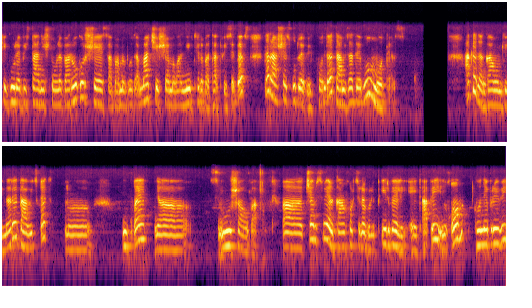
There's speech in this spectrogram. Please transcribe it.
ფიგურების დანიშნულება როგორ შეესაბამებოდა მათში შემოვალ ნივთიერებათა თვისებებს და რა შეზღუდვები ჰქონდა დამზადებულ მოდელს. აქედან გამომდინარე დავიწყეთ უკვე მუშაობა. აა ჩემს მიერ განხორციელებული პირველი ეტაპი იყო გონებრივი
